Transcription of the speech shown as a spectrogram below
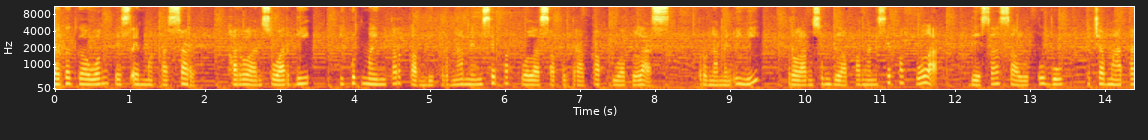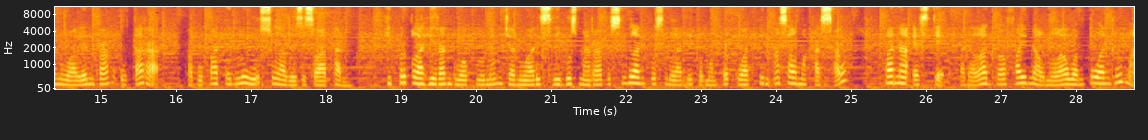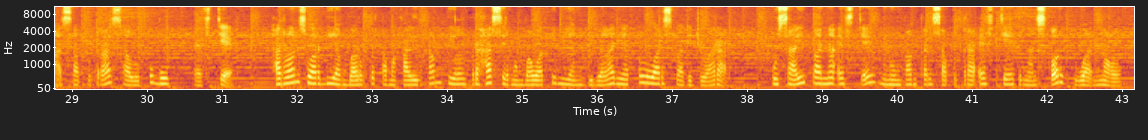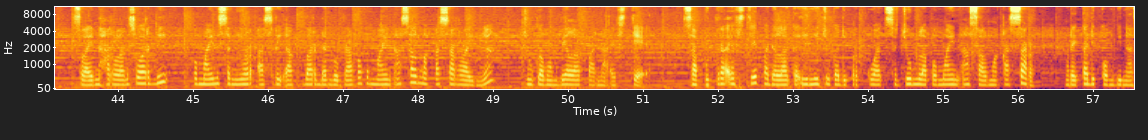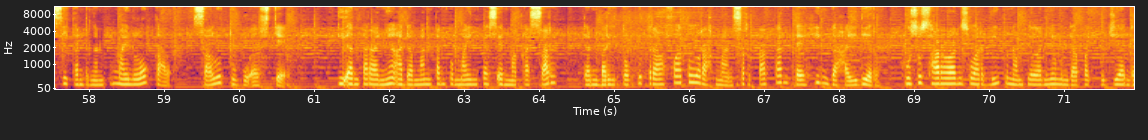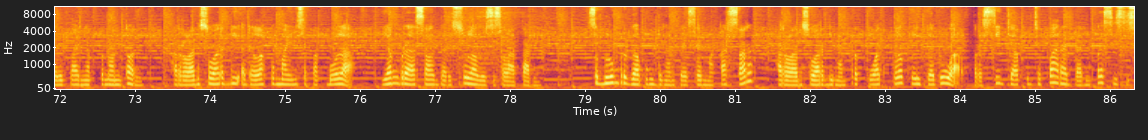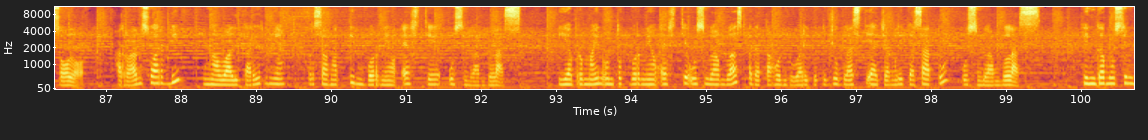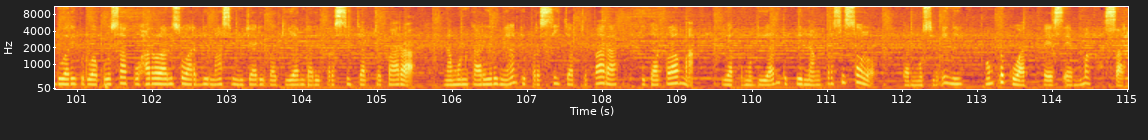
Penjaga gawang PSM Makassar, Harlan Suwardi, ikut main tarkam di turnamen sepak bola Saputra Cup 12. Turnamen ini berlangsung di lapangan sepak bola Desa Salutubu, Kecamatan Walendrang Utara, Kabupaten Luwu, Sulawesi Selatan. Kiper kelahiran 26 Januari 1999 itu memperkuat tim asal Makassar Pana FC pada laga final melawan tuan rumah Saputra Salutubu FC. Harlan Suwardi yang baru pertama kali tampil berhasil membawa tim yang dibelanya keluar sebagai juara. Usai Pana FC menumpangkan Saputra FC dengan skor 2-0. Selain Harlan Suwardi, pemain senior Asri Akbar dan beberapa pemain asal Makassar lainnya juga membela Pana FC. Saputra FC pada laga ini juga diperkuat sejumlah pemain asal Makassar. Mereka dikombinasikan dengan pemain lokal, Salut Tubuh FC. Di antaranya ada mantan pemain PSM Makassar dan Barito Putra Fatul Rahman serta Kante hingga Haidir. Khusus Harlan Suwardi penampilannya mendapat pujian dari banyak penonton. Harlan Suwardi adalah pemain sepak bola yang berasal dari Sulawesi Selatan. Sebelum bergabung dengan PSM Makassar, Harlan Suwardi memperkuat klub Liga 2, Persija Jepara dan Persisi Solo. Harlan Suwardi mengawali karirnya bersama tim Borneo FC U19. Ia bermain untuk Borneo FC U19 pada tahun 2017 di ajang Liga 1 U19. Hingga musim 2021, Harlan Suwardi masih menjadi bagian dari Persijap Jepara namun karirnya di Persijap Jepara tidak lama. Ia kemudian dipinang Persis Solo dan musim ini memperkuat PSM Makassar.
